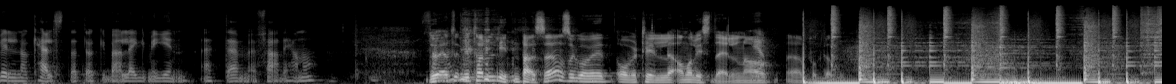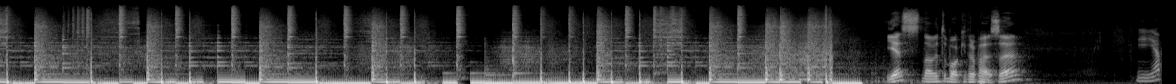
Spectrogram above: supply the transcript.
vil nok helst at dere bare legger meg inn etter vi er ferdig her nå. Du, vi tar en liten pause, og så går vi over til analysedelen av ja. podkasten. Yes, da er vi tilbake fra pause. Ja.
